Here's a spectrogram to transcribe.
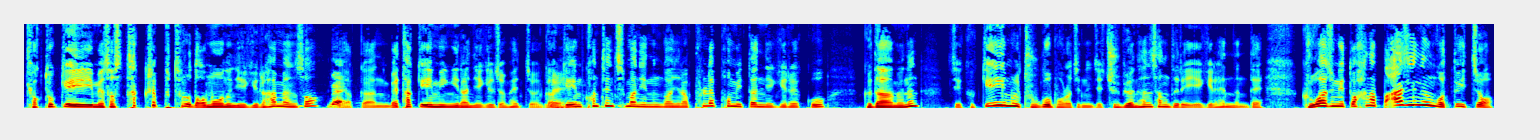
격투 게임에서 스타크래프트로 넘어오는 얘기를 하면서 네. 약간 meta gaming이란 얘기를 좀 했죠. 그러니까 네. 게임 컨텐츠만 있는 거 아니라 플랫폼이 있다는 얘기를 했고 그 다음에는 이제 그 게임을 두고 벌어지는 이제 주변 현상들의 얘기를 했는데 그 와중에 또 하나 빠지는 것도 있죠.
